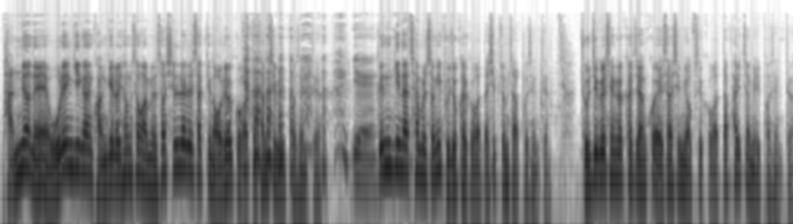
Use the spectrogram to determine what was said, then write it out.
반면에 오랜 기간 관계를 형성하면서 신뢰를 쌓긴 어려울 것 같다. 31%. 예. 끈기나 참을성이 부족할 것 같다. 10.4%. 조직을 생각하지 않고 애사심이 없을 것 같다. 8.1%.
